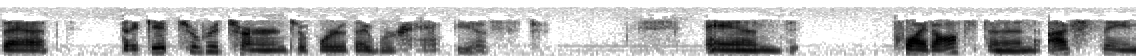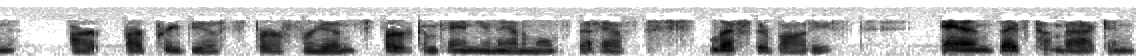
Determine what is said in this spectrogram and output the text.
that they get to return to where they were happiest. And quite often, I've seen our our previous fur friends, fur companion animals that have left their bodies, and they've come back and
